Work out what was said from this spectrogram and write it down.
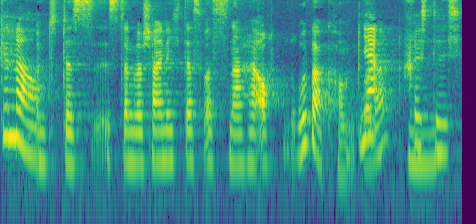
Genau. Und das ist dann wahrscheinlich das, was nachher auch rüberkommt, ja, oder? Ja, richtig.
